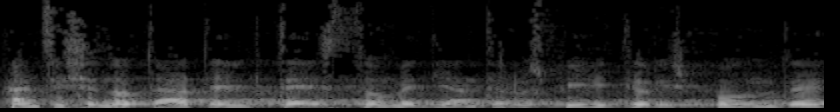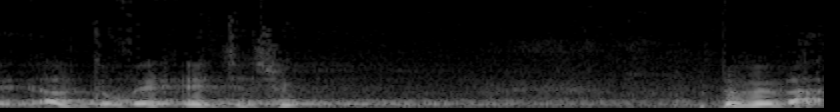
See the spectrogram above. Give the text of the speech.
Anzi, se notate, il testo, mediante lo Spirito, risponde al dove è Gesù. Dove va?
